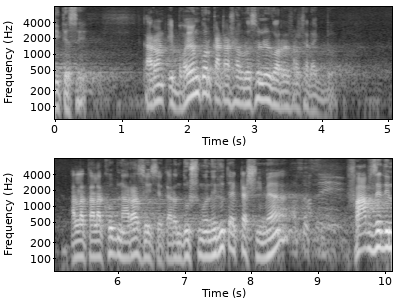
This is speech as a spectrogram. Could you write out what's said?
নিতেছে। কারণ এই ভয়ঙ্কর কাটা সব রসুলের ঘরের পাশে রাখবে। আল্লাহ তালা খুব নারাজ হয়েছে, কারণ দুশ্মনেরই তো একটা সীমা। ফাপ যেদিন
